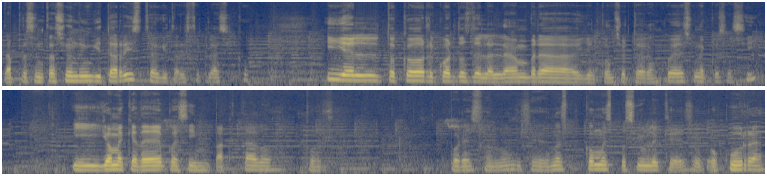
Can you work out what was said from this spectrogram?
la presentación de un guitarrista, guitarrista clásico, y él tocó Recuerdos de la Alhambra y el concierto de Aranjuez, una cosa así. Y yo me quedé pues impactado por, por eso, ¿no? Dije, ¿cómo es posible que eso ocurra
